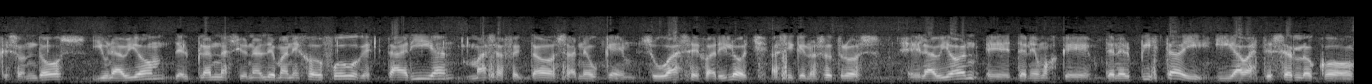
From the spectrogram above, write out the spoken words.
que son dos, y un avión del Plan Nacional de Manejo de Fuego que estarían más afectados a Neuquén. Su base es Bariloche. Así que nosotros, el avión, eh, tenemos que tener pista y, abastecerlo con,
